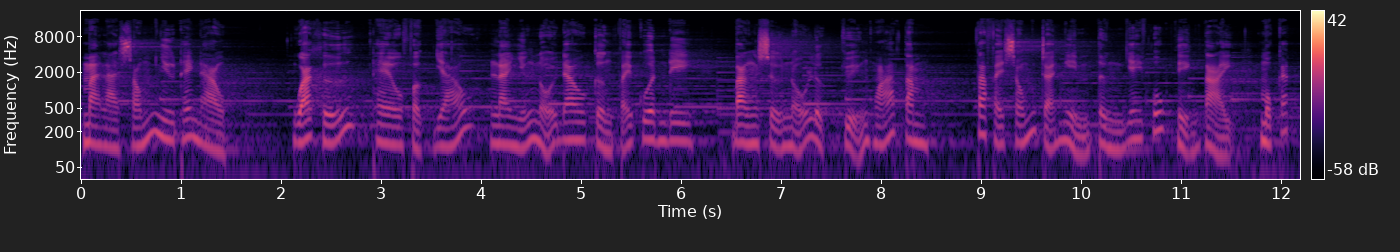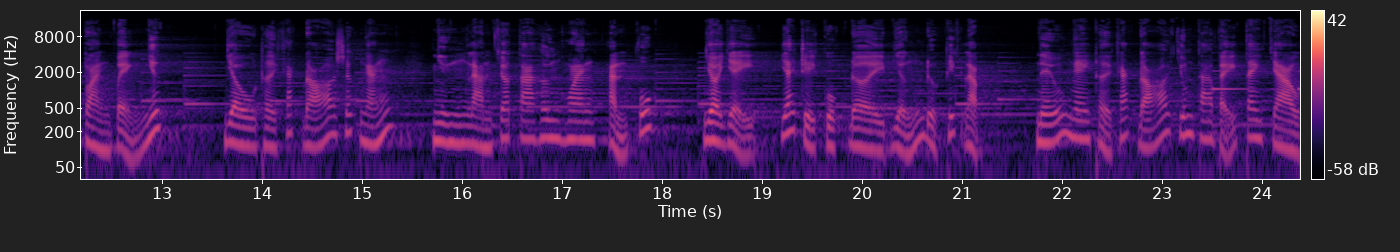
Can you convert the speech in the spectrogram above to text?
mà là sống như thế nào. Quá khứ, theo phật giáo, là những nỗi đau cần phải quên đi bằng sự nỗ lực chuyển hóa tâm, ta phải sống trải nghiệm từng giây phút hiện tại một cách toàn vẹn nhất. Dầu thời khắc đó rất ngắn, nhưng làm cho ta hân hoan, hạnh phúc. Do vậy, giá trị cuộc đời vẫn được thiết lập. Nếu ngay thời khắc đó chúng ta vẫy tay chào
